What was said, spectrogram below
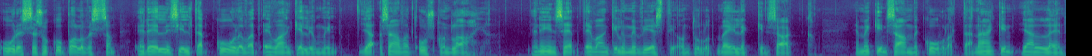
uudessa sukupolvessa edellisiltä kuulevat evankeliumin ja saavat uskon lahjan. Ja niin se evankeliumin viesti on tullut meillekin saakka. Ja mekin saamme kuulla tänäänkin jälleen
